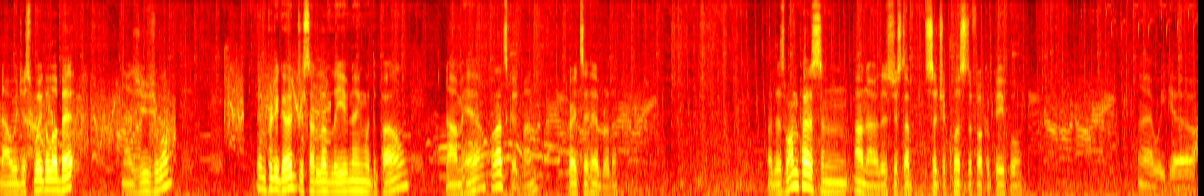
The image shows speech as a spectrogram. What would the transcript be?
Now we just wiggle a bit, as usual. Doing pretty good, just had a lovely evening with the Pearl. Now I'm here. Well, that's good, man. Great to hear, brother. But there's one person... Oh no, there's just a, such a clusterfuck of people. There we go.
